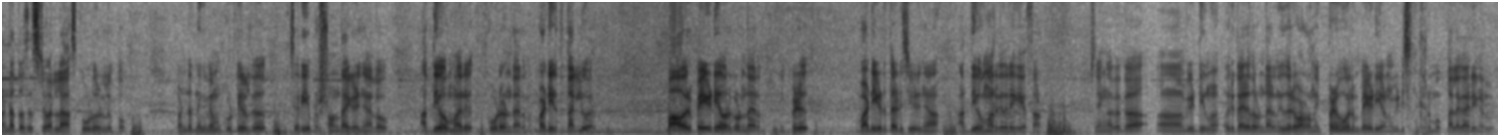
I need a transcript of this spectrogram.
പണ്ടത്തെ സിസ്റ്റം അല്ല സ്കൂളുകളിൽ ഇപ്പോൾ പണ്ടെന്തെങ്കിലും കുട്ടികൾക്ക് ചെറിയ പ്രശ്നം ഉണ്ടായി കഴിഞ്ഞാലോ അധ്യാപകന്മാർ കൂടെ ഉണ്ടായിരുന്നു. വടിയെടുത്ത് തല്ലുമായിരുന്നു. അപ്പോൾ ആ ഒരു പേടി അവർക്കുണ്ടായിരുന്നു. ഇപ്പോഴും വടിയെടുത്ത് അടിച്ചു കഴിഞ്ഞാൽ അധ്യാപകന്മാർക്കെതിരെ കേസാണ്. പക്ഷെ ഞങ്ങൾക്കൊക്കെ വീട്ടിൽ നിന്ന് ഒരു കരുതലുണ്ടായിരുന്നു. ഇതുവരെ വളർന്നു. ഇപ്പോഴും പോലും പേടിയാണ്. വീട്ടിൽ ചെന്ന് കയറുമ്പോൾ പല കാര്യങ്ങളിലും.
